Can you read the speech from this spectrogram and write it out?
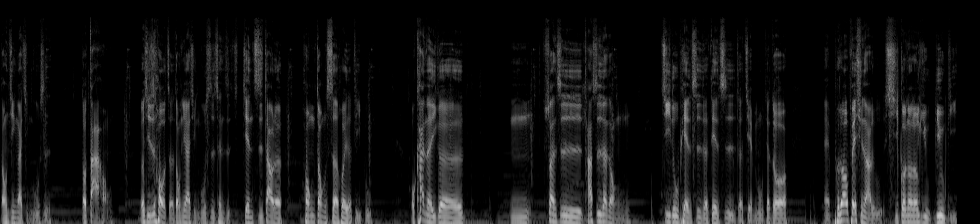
东京爱情故事》，都大红。尤其是后者《东京爱情故事》，甚至简直到了轰动社会的地步。我看了一个，嗯，算是他是那种。纪录片式的电视的节目叫做诶 Professional ugu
